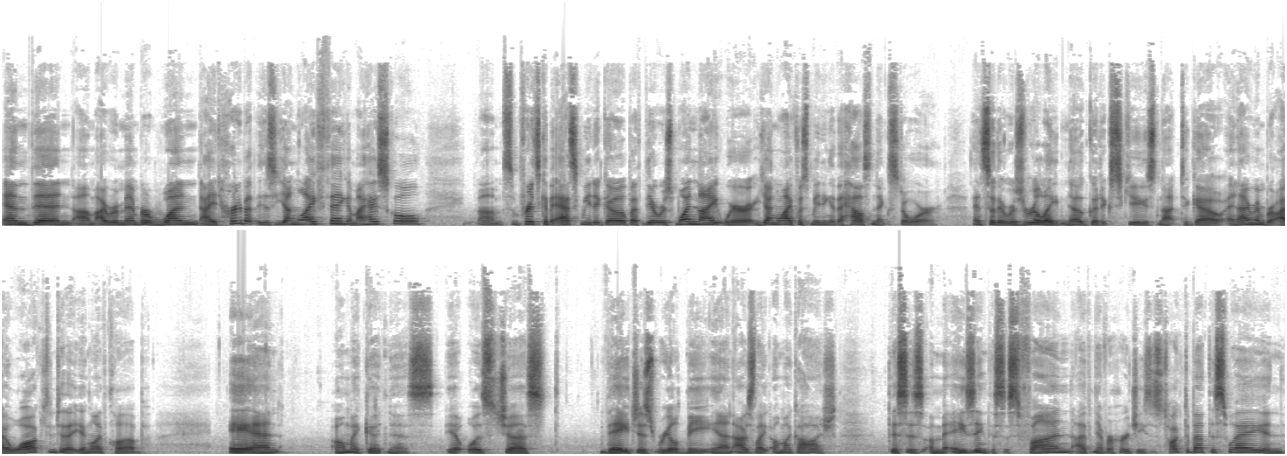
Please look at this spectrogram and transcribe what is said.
And then um, I remember one, I had heard about this Young Life thing at my high school. Um, some friends kept asking me to go, but there was one night where Young Life was meeting at the house next door. And so there was really no good excuse not to go. And I remember I walked into that Young Life club and oh my goodness, it was just, they just reeled me in. I was like, oh my gosh, this is amazing. This is fun. I've never heard Jesus talked about this way. And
